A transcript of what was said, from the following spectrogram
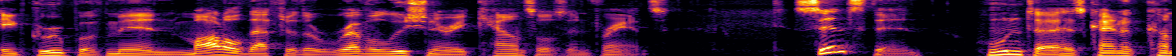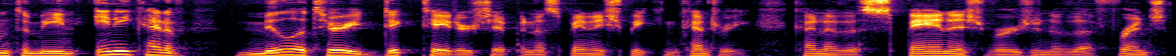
a group of men modeled after the revolutionary councils in France. Since then, junta has kind of come to mean any kind of military dictatorship in a Spanish speaking country, kind of the Spanish version of the French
